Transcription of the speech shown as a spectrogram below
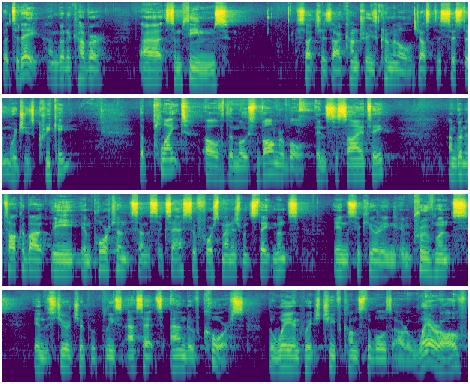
But today, I'm going to cover uh, some themes such as our country's criminal justice system, which is creaking, the plight of the most vulnerable in society. I'm going to talk about the importance and the success of force management statements in securing improvements in the stewardship of police assets, and of course, the way in which chief constables are aware of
